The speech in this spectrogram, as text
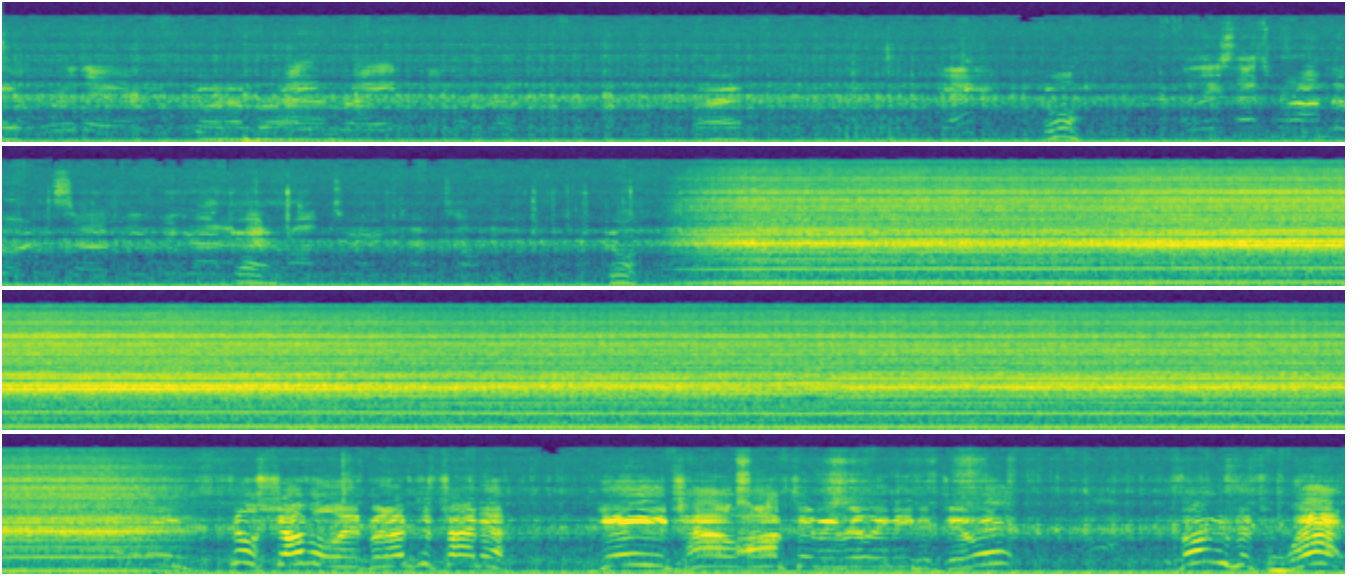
Right, We're there. going up Right, around. right, and up right. Alright, Okay? cool, At least that's where I'm going. So if you figure out Okay. a wrong turn, come tell me. cool. I mean, Still shovel it, but I'm just trying to gauge how often we really need to do it. As long as it's wet,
